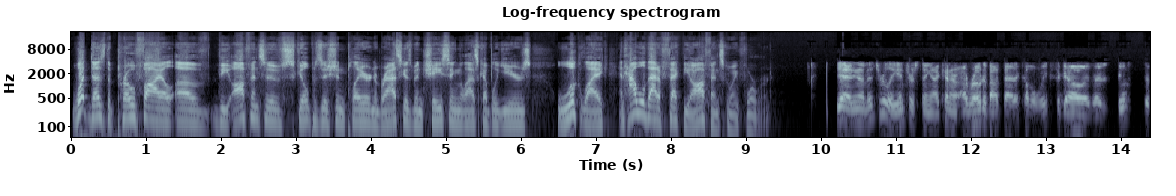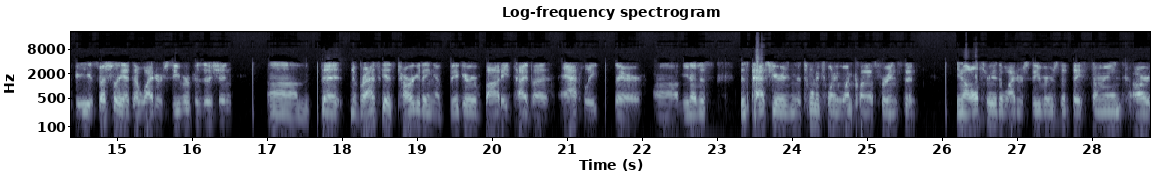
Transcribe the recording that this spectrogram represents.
What does the profile of the offensive skill position player Nebraska has been chasing the last couple of years look like, and how will that affect the offense going forward? Yeah, you know that's really interesting. I kind of I wrote about that a couple weeks ago. That it seems to be, especially at the wide receiver position, um, that Nebraska is targeting a bigger body type of athlete there. Um, you know this this past year in the 2021 class, for instance, you know, all three of the wide receivers that they signed are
